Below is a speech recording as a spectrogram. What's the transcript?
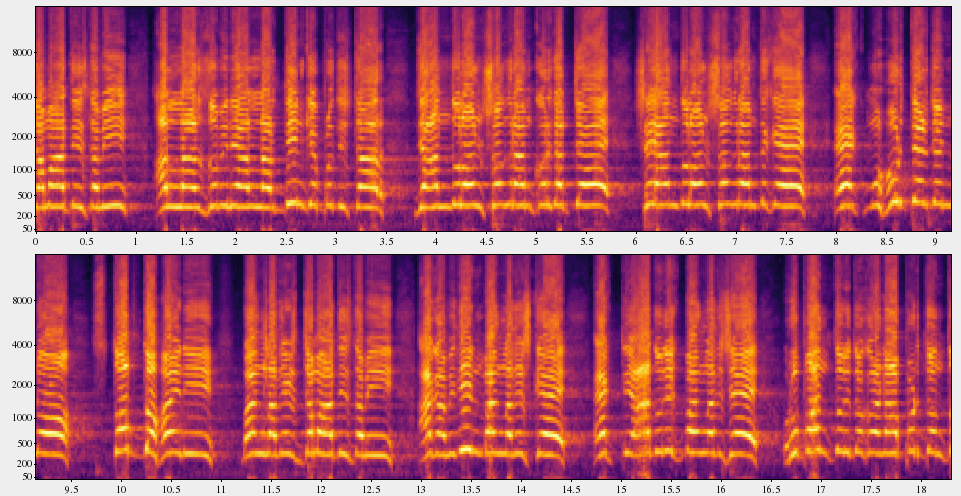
জামায়াতে ইসলামী আল্লাহর জমিনে আল্লাহর দিনকে প্রতিষ্ঠার যে আন্দোলন সংগ্রাম করে যাচ্ছে, সেই আন্দোলন সংগ্রাম থেকে এক মুহূর্তের জন্য স্তব্ধ হয়নি বাংলাদেশ জামায়াত ইসলামী আগামী দিন বাংলাদেশকে একটি আধুনিক বাংলাদেশে রূপান্তরিত করা না পর্যন্ত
